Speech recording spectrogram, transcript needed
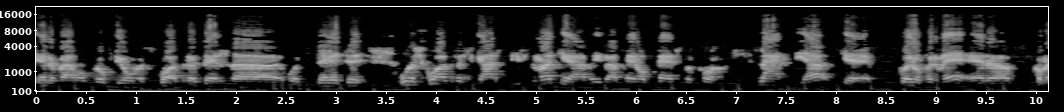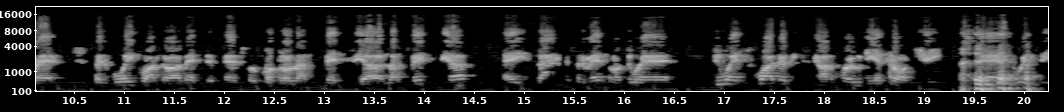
eravamo proprio una squadra della, una squadra scarsissima che aveva appena perso con l'Islandia che quello per me era come per voi quando avete perso contro la Svezia. La Svezia e Islandia per me sono due, due squadre di scarponi atroci eh, quindi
